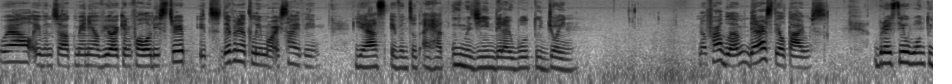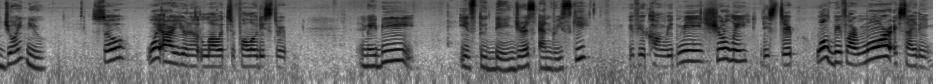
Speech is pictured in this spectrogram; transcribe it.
Well, even though many of you can follow this trip, it's definitely more exciting. Yes, even though I had imagined that I would to join. No problem, there are still times. But I still want to join you. So, why are you not allowed to follow this trip? Maybe it's too dangerous and risky. If you come with me, surely this trip will be far more exciting.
